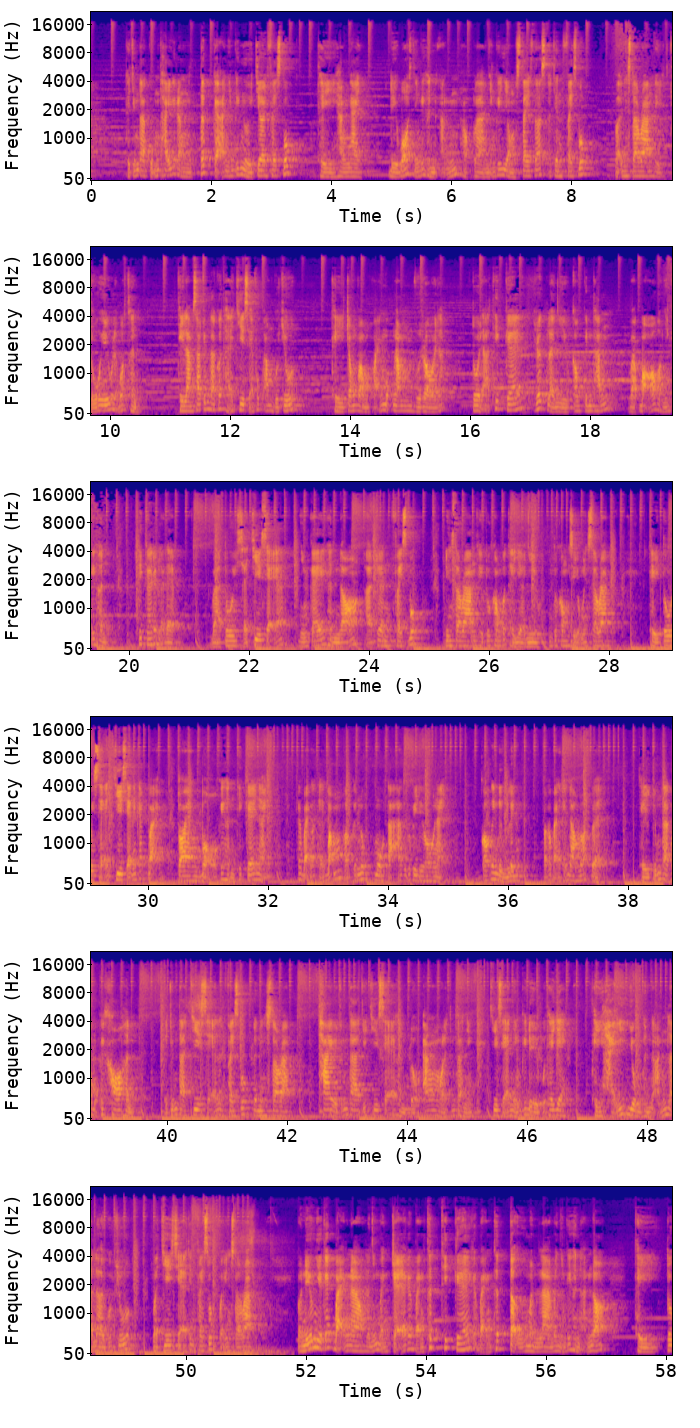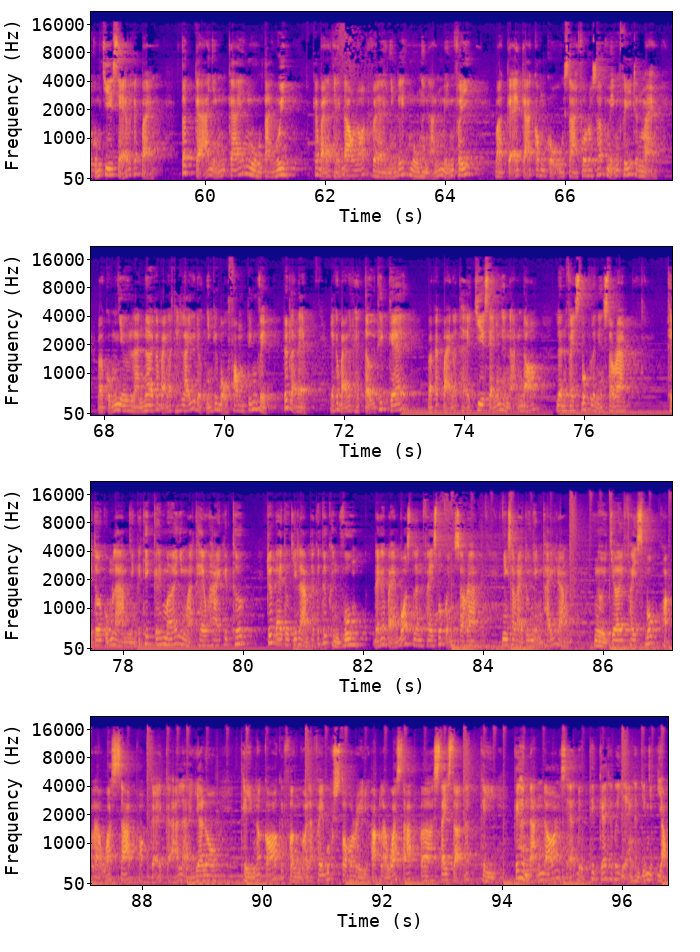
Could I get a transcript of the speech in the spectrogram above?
Thì chúng ta cũng thấy rằng tất cả những cái người chơi Facebook thì hàng ngày đều post những cái hình ảnh hoặc là những cái dòng status ở trên Facebook và Instagram thì chủ yếu là post hình. Thì làm sao chúng ta có thể chia sẻ phúc âm của Chúa? Thì trong vòng khoảng một năm vừa rồi đó, tôi đã thiết kế rất là nhiều câu kinh thánh và bỏ vào những cái hình thiết kế rất là đẹp. Và tôi sẽ chia sẻ những cái hình đó ở trên Facebook, Instagram thì tôi không có thời giờ nhiều nên tôi không sử dụng Instagram. Thì tôi sẽ chia sẻ đến các bạn toàn bộ cái hình thiết kế này các bạn có thể bấm vào cái nút mô tả của cái video này, có cái đường link và các bạn có thể download về. Thì chúng ta có một cái kho hình để chúng ta chia sẻ lên Facebook, lên Instagram. Thay vì chúng ta chỉ chia sẻ hình đồ ăn hoặc là chúng ta những, chia sẻ những cái điều của thế gian, thì hãy dùng hình ảnh là lời của Chúa và chia sẻ trên Facebook và Instagram. Và nếu như các bạn nào là những bạn trẻ, các bạn thích thiết kế, các bạn thích tự mình làm ra những cái hình ảnh đó, thì tôi cũng chia sẻ với các bạn tất cả những cái nguồn tài nguyên các bạn có thể download về những cái nguồn hình ảnh miễn phí và kể cả công cụ xài Photoshop miễn phí trên mạng và cũng như là nơi các bạn có thể lấy được những cái bộ phong tiếng Việt rất là đẹp để các bạn có thể tự thiết kế và các bạn có thể chia sẻ những hình ảnh đó lên Facebook, lên Instagram. Thì tôi cũng làm những cái thiết kế mới nhưng mà theo hai kích thước. Trước đây tôi chỉ làm theo kích thước hình vuông để các bạn post lên Facebook và Instagram. Nhưng sau này tôi nhận thấy rằng người chơi Facebook hoặc là WhatsApp hoặc kể cả là Zalo thì nó có cái phần gọi là Facebook Story hoặc là WhatsApp uh, Status đó, thì cái hình ảnh đó nó sẽ được thiết kế theo cái dạng hình chữ nhật dọc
